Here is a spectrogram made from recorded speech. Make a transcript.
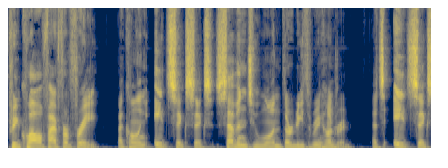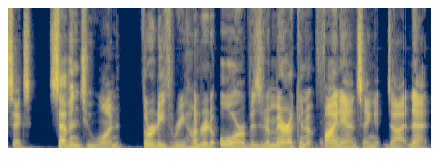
Pre qualify for free by calling 866 721 3300. That's 866 721 3300 or visit AmericanFinancing.net.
